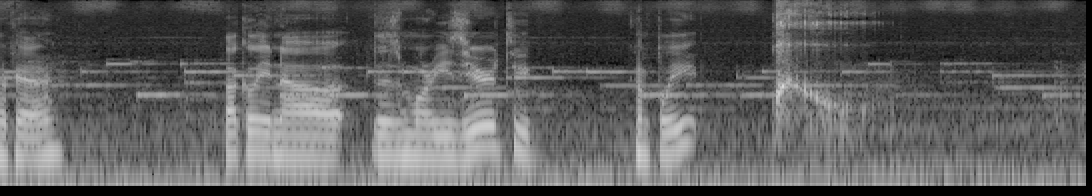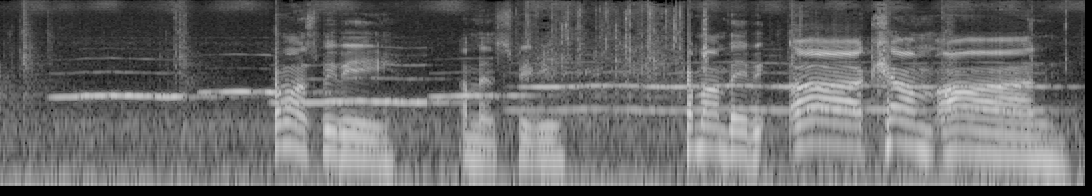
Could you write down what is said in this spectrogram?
Okay. Luckily now this is more easier to complete. Come on, Speedy. I meant Speedy. Come on, baby. Ah, oh, come on.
